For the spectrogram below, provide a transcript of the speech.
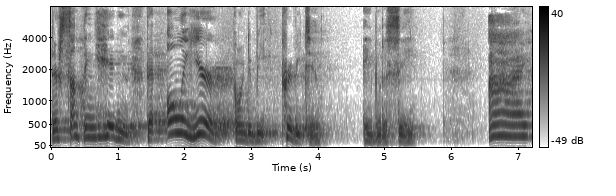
There's something hidden that only you're going to be privy to, able to see. I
